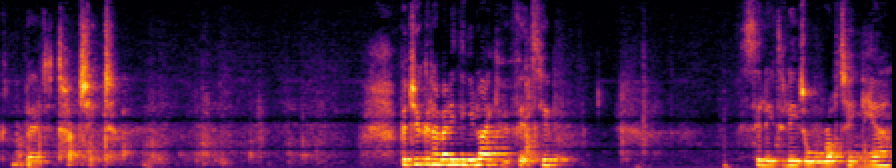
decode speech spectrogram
Couldn't bear to touch it. But you can have anything you like if it fits you. Silly to leave it all rotting here.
